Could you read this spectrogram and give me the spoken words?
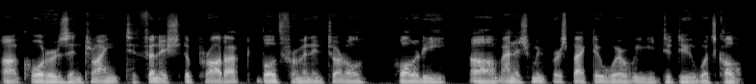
uh, quarters in trying to finish the product, both from an internal quality uh, management perspective, where we need to do what's called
